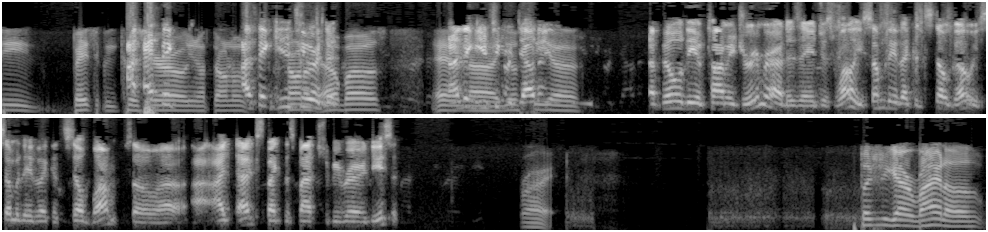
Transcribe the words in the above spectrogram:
see basically Chris I think- Hero, you know, throwing those, I think you throwing two are the- And, I think you uh, two are you'll doubting see, uh, ability of Tommy Dreamer at his age as well. He's somebody that could still go. He's somebody that could still bump. So uh, I, I expect this match to be very decent. Right. Plus, you got Rhino.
